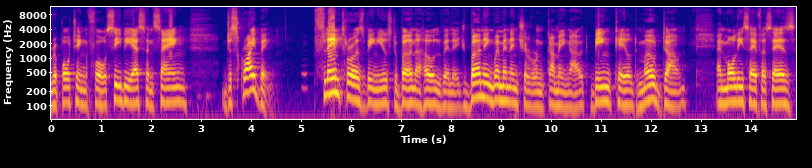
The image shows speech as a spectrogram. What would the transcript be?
reporting for CBS and saying, describing flamethrowers being used to burn a whole village, burning women and children coming out, being killed, mowed down. And Morley Safer says,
